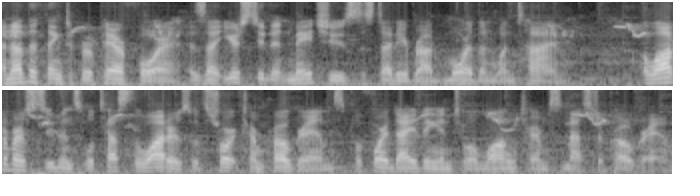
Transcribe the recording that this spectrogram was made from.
Another thing to prepare for is that your student may choose to study abroad more than one time. A lot of our students will test the waters with short-term programs before diving into a long-term semester program.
